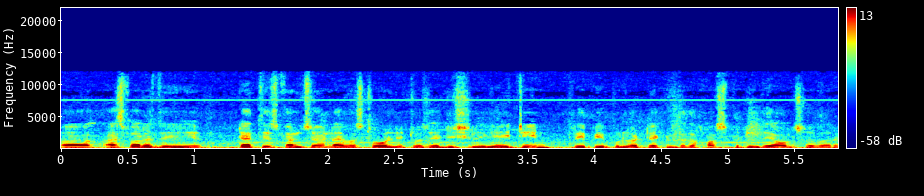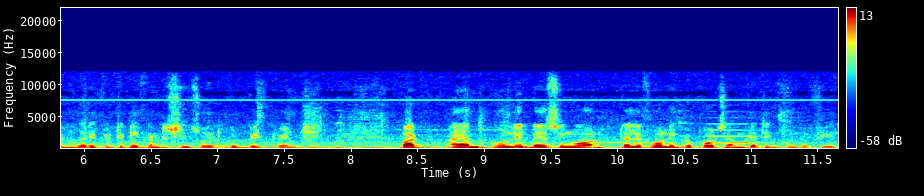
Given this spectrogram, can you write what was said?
Uh, as far as the death is concerned, I was told it was initially 18. Three people were taken to the hospital. They also were in very critical condition, so it could be 20. But I am only basing on telephonic reports I'm getting from the field.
